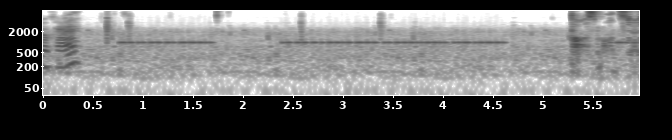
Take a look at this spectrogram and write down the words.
Okay. Boss monster.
